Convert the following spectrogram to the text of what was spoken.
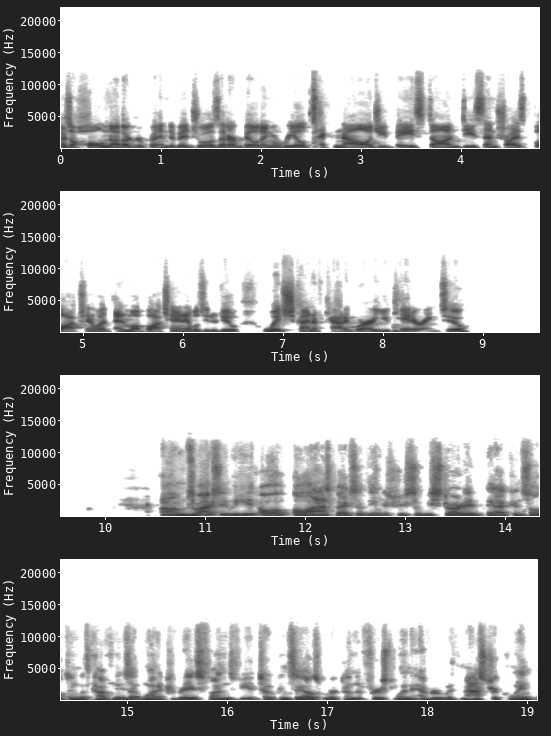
There's a whole nother group of individuals that are building real technology based on decentralized blockchain and what blockchain enables you to do. Which kind of category are you catering to? Um, so actually, we hit all, all aspects of the industry. So we started uh, consulting with companies that wanted to raise funds via token sales. Worked on the first one ever with Mastercoin,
